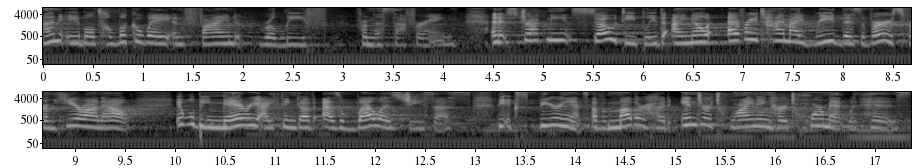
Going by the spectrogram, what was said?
unable to look away and find relief from the suffering. And it struck me so deeply that I know every time I read this verse from here on out, it will be Mary I think of as well as Jesus, the experience of motherhood intertwining her torment with his.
